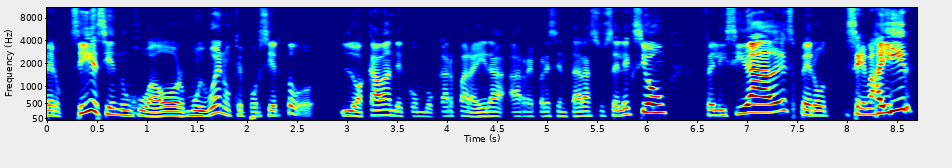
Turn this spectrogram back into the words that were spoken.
pero sigue siendo un jugador muy bueno, que por cierto lo acaban de convocar para ir a, a representar a su selección. Felicidades, pero se va a ir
